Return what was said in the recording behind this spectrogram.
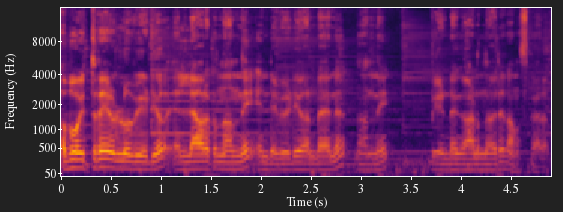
അപ്പോൾ ഇത്രയേ ഉള്ളൂ വീഡിയോ. എല്ലാവർക്കും നന്ദി. എന്റെ വീഡിയോ കണ്ടതിന് നന്ദി. വീണ്ടും കാണുന്നവർ നമസ്കാരം.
